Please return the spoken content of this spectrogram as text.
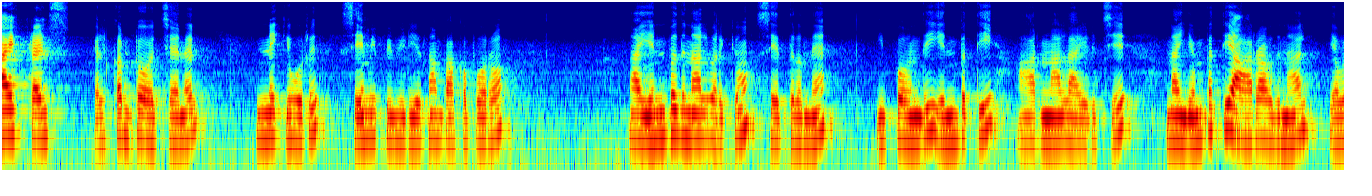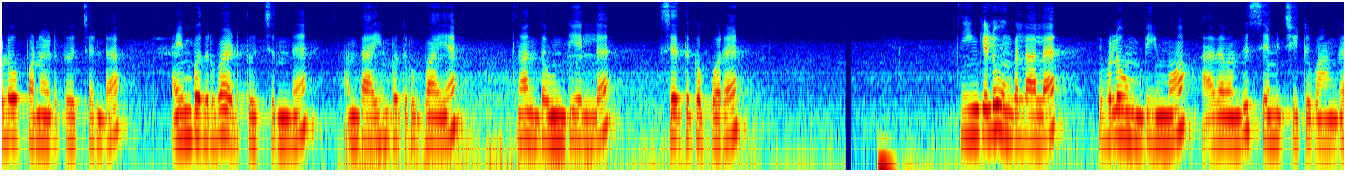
Hi friends welcome to our channel இன்றைக்கி ஒரு சேமிப்பு வீடியோ தான் பார்க்க போகிறோம் நான் எண்பது நாள் வரைக்கும் சேர்த்துருந்தேன். இப்போ வந்து எண்பத்தி ஆறு நாள் ஆயிடுச்சு. நான் எண்பத்தி ஆறாவது நாள் எவ்வளோ பணம் எடுத்து வச்சேன்டா? ஐம்பது ரூபாய் எடுத்து வச்சுருந்தேன். அந்த ஐம்பது ரூபாயை நான் இந்த உண்டியலில் சேர்த்துக்க போகிறேன் நீங்களும் உங்களால் எவ்வளோ முடியுமோ அதை வந்து சேமிச்சிட்டு வாங்க.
